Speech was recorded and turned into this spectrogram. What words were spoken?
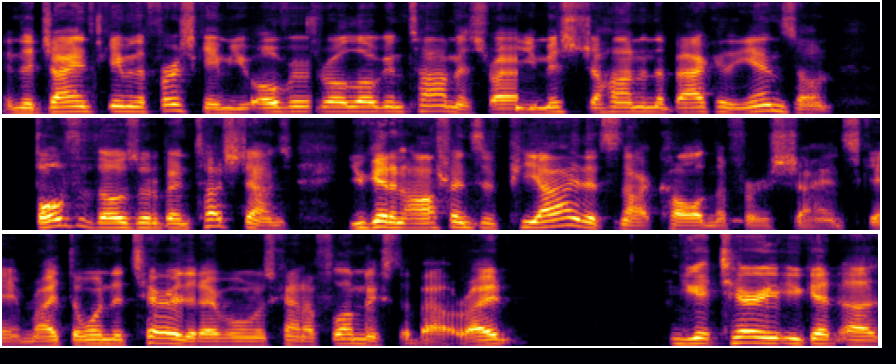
in the giants game in the first game you overthrow logan thomas right? You miss jahan in the back of the end zone both of those would have been touchdowns. You get an offensive PI that's not called in the first Giants game, right? The one to Terry that everyone was kind of flummoxed about, right? You get Terry, you get uh,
